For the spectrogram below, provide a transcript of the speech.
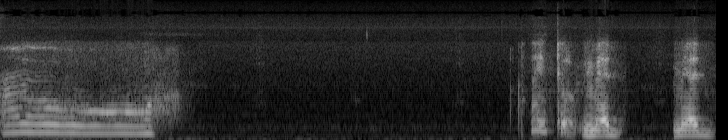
Oh, I think mid mid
